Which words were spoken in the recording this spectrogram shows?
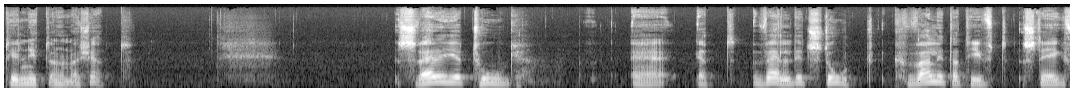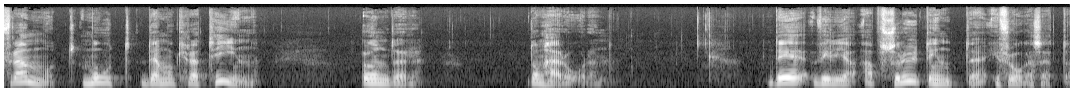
till 1921. Sverige tog eh, ett väldigt stort kvalitativt steg framåt mot demokratin under de här åren. Det vill jag absolut inte ifrågasätta.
